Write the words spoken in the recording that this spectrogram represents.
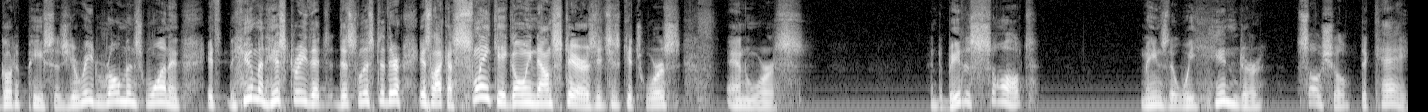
go to pieces. You read Romans 1, and it's the human history that, that's listed there is like a slinky going downstairs. It just gets worse and worse. And to be the salt means that we hinder social decay.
